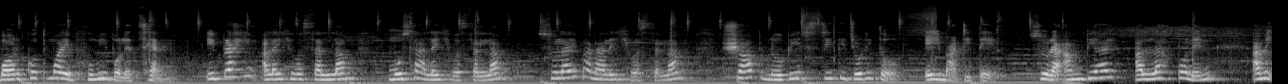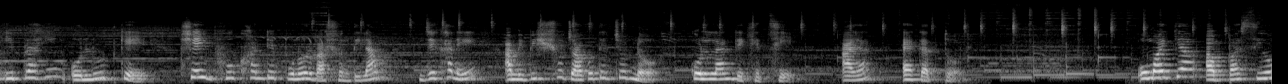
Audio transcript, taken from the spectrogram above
বরকতময় ভূমি বলেছেন। ইব্রাহিম আলাইহাসাল্লাম মুসা আলাইহাসাল্লাম সুলাইমান আলাইহাসাল্লাম সব নবীর স্মৃতি জড়িত এই মাটিতে। সুরা আম্বিয়ায় আল্লাহ বলেন, আমি ইব্রাহিম ও লুতকে সেই ভূখণ্ডে পুনর্বাসন দিলাম, যেখানে আমি বিশ্ব জগতের জন্য কল্যাণ রেখেছি। আয়াত একাত্তর। উমাইয়া আব্বাসীয়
